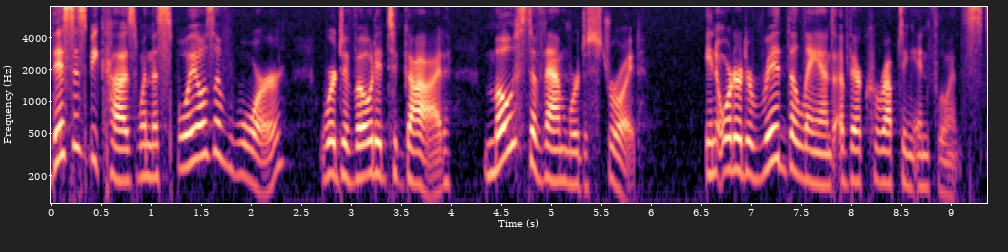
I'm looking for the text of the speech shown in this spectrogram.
This is because when the spoils of war were devoted to God, most of them were destroyed in order to rid the land of their corrupting influence.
